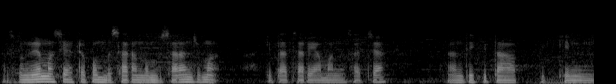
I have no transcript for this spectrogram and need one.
Nah, sebenarnya masih ada pembesaran-pembesaran cuma kita cari aman saja. Nanti kita bikin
